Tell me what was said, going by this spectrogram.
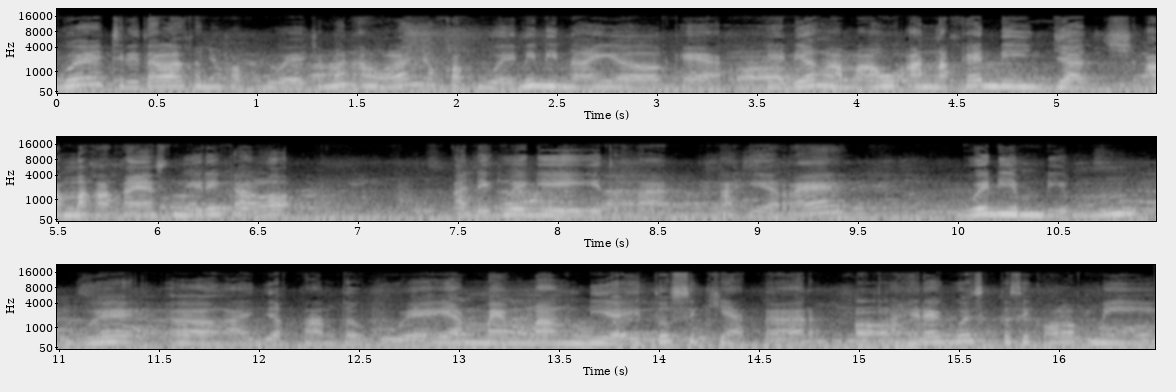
gue ceritalah ke nyokap gue cuman awalnya nyokap gue ini denial kayak Wah. ya dia nggak mau anaknya dijudge sama kakaknya sendiri kalau adik gue gay gitu kan akhirnya gue diem diem gue eh, ngajak tante gue yang memang dia itu psikiater Ah. akhirnya gue ke psikolog nih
